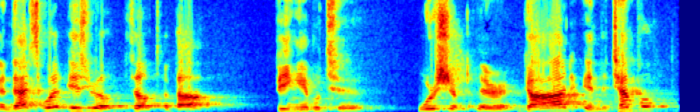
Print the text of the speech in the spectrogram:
And that's what Israel felt about being able to worship their God in the temple,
